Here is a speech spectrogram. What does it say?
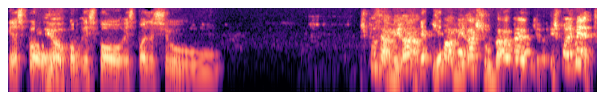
יש פה, יש פה, יש פה, יש פה איזשהו... יש פה איזו אמירה, יש, יש פה אמירה שהוא בא ו... יש פה אמת.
